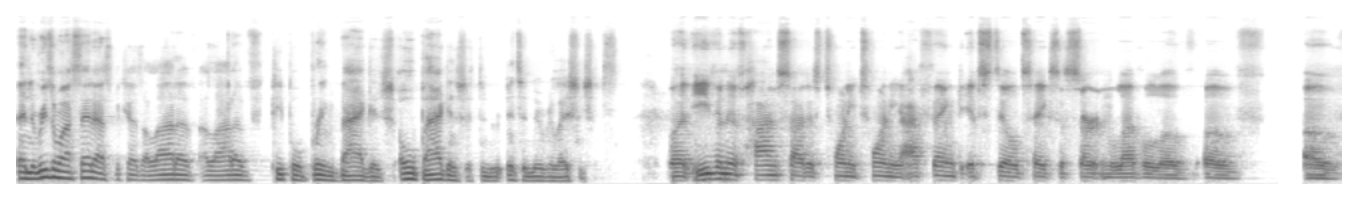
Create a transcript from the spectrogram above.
And the reason why I say that is because a lot of a lot of people bring baggage, old baggage into, into new relationships. But even if hindsight is 2020, I think it still takes a certain level of of of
